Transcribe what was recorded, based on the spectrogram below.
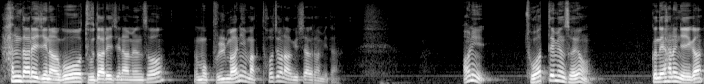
한 달이 지나고 두 달이 지나면서 뭐 불만이 막 터져나오기 시작을 합니다. 아니 좋았다면서요. 근데 하는 얘기가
